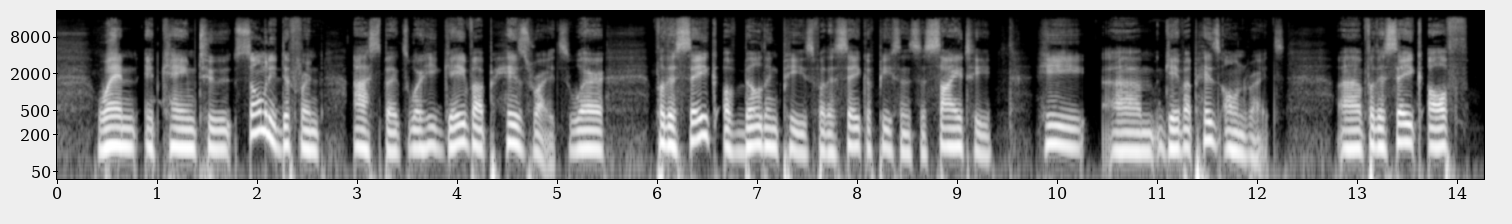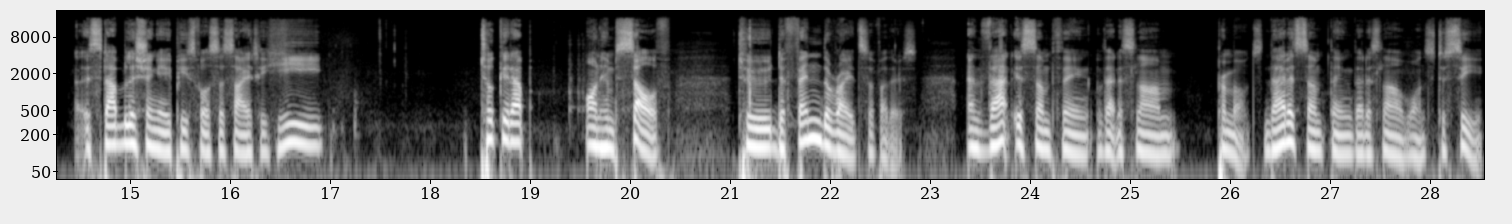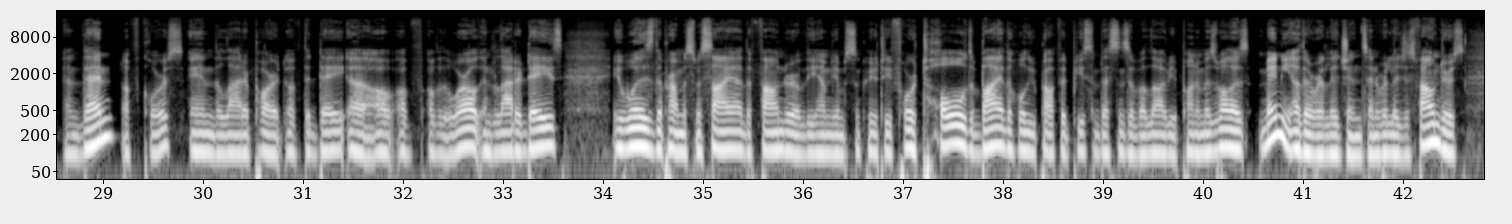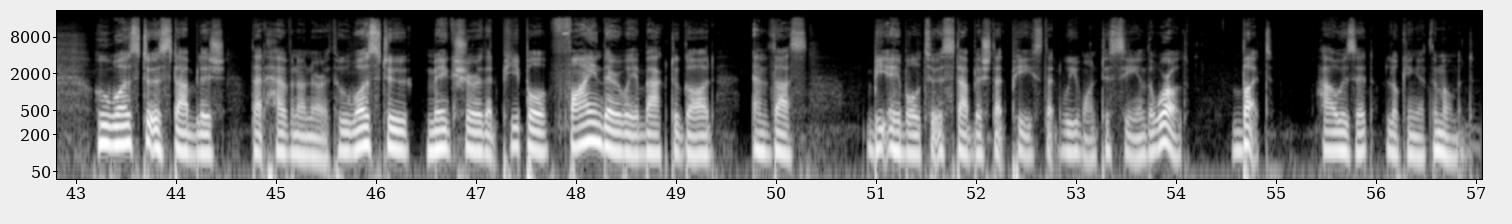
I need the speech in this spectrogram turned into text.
when it came to so many different aspects where he gave up his rights, where for the sake of building peace, for the sake of peace in society, he um, gave up his own rights. Uh, for the sake of establishing a peaceful society, he took it up on himself to defend the rights of others. And that is something that Islam promotes. That is something that Islam wants to see. And then, of course, in the latter part of the day uh, of of the world, in the latter days, it was the promised Messiah, the founder of the Ahmadiyya Muslim community, foretold by the Holy Prophet, peace and blessings of Allah be upon him, as well as many other religions and religious founders, who was to establish that heaven on earth, who was to make sure that people find their way back to God, and thus be able to establish that peace that we want to see in the world. But how is it looking at the moment?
